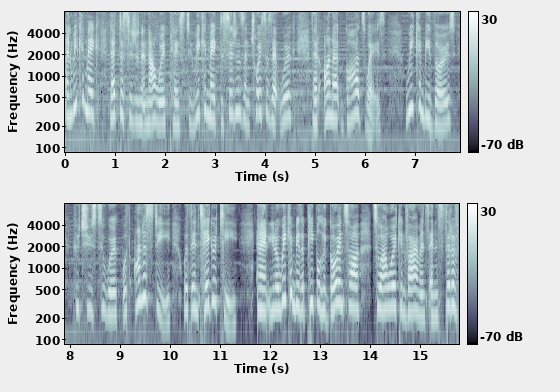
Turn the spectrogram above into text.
And we can make that decision in our workplace too. We can make decisions and choices at work that honor God's ways. We can be those who choose to work with honesty, with integrity. And, you know, we can be the people who go into our, to our work environments and instead of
